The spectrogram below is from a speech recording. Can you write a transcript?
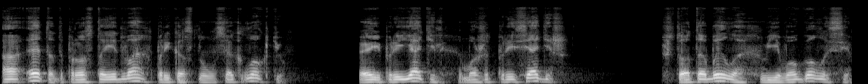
А этот просто едва прикоснулся к локтю. «Эй, приятель, может, присядешь?» Что-то было в его голосе.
